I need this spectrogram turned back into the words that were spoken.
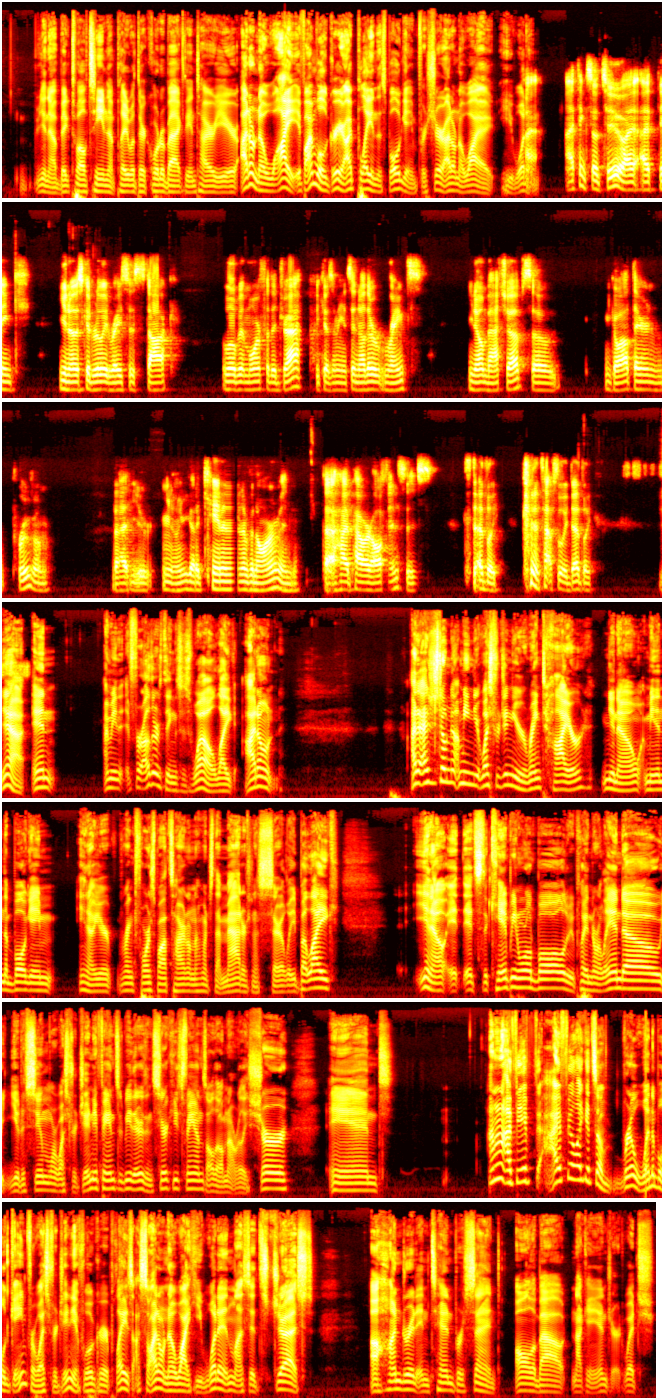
You know, Big 12 team that played with their quarterback the entire year. I don't know why. If I'm Will Grier, I play in this bowl game for sure. I don't know why he wouldn't. I think so too. I, I think, you know, this could really raise his stock a little bit more for the draft because, I mean, it's another ranked, you know, matchup. So go out there and prove them that you're, you know, you got a cannon of an arm and that high powered offense is it's deadly. it's absolutely deadly. Yeah, and I mean for other things as well. Like I don't, I, I just don't know. I mean, you're West Virginia, you're ranked higher. You know, I mean in the bowl game, you know, you're ranked four spots higher. I don't know how much that matters necessarily, but like, you know, it, it's the Camping World Bowl. We played in Orlando. You'd assume more West Virginia fans would be there than Syracuse fans, although I'm not really sure. And I don't know. I feel I feel like it's a real winnable game for West Virginia if Will Grier plays. So I don't know why he wouldn't, unless it's just hundred and ten percent all about not getting injured. Which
